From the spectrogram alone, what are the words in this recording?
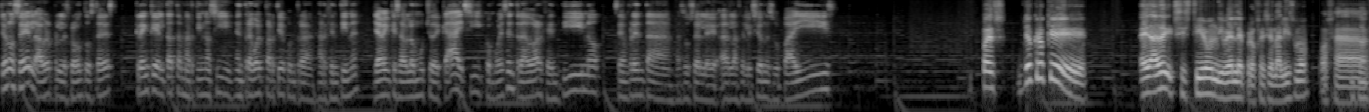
Yo no sé, a ver, les pregunto a ustedes. ¿Creen que el Tata Martino sí entregó el partido contra Argentina? Ya ven que se habló mucho de que, ay, sí, como es entrenador argentino, se enfrenta a, su a la selección de su país. Pues yo creo que ha de existir un nivel de profesionalismo, o sea,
